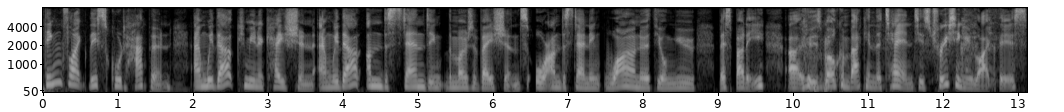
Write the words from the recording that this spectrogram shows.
things like this could happen. And without communication and without understanding the motivations or understanding why on earth your new best buddy, uh, who's welcome back in the tent, is treating you like this,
